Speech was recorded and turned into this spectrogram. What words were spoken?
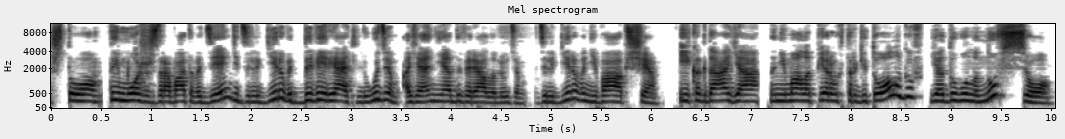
что ты можешь зарабатывать деньги, делегировать, доверять людям, а я не доверяла людям. Делегирование вообще. И когда я нанимала первых таргетологов, я думала, ну все,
